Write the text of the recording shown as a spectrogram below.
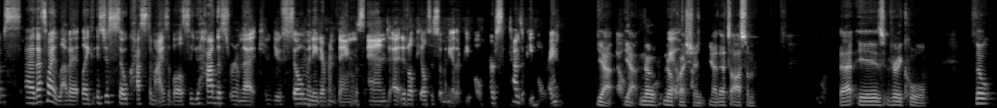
oops, uh, that's why I love it. Like it's just so customizable. So you have this room that can do so many different things, and uh, it'll appeal to so many other people or tons of people, right? Yeah, So- yeah, no, no question. Yeah, that's awesome. That is very cool. So,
